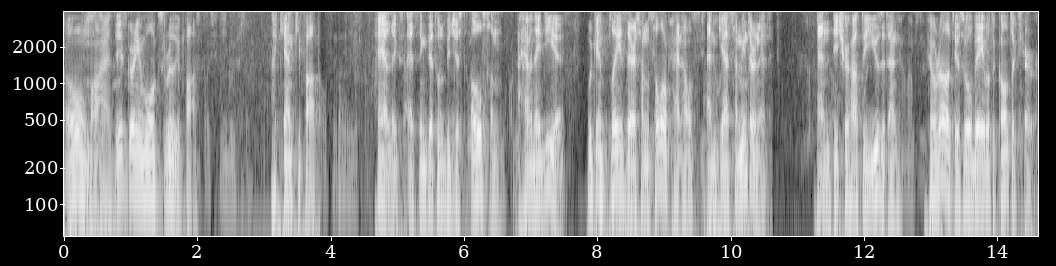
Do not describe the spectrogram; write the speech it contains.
Oh my, this granny walks really fast. I can't keep up. Hey Alex, I think that would be just awesome. I have an idea. We can place there some solar panels and get some internet. And teach her how to use it and her relatives will be able to contact her.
